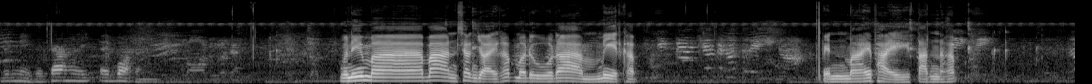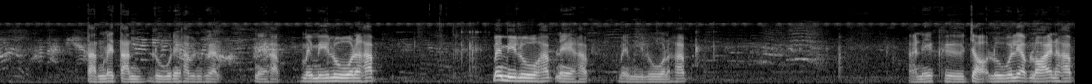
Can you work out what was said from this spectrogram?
เล่นนี่ก็จ้างให้ไอ้บอดอันนี้วันนี้มาบ้านช่างใหญ่ครับ มาดูด้ามมีดครับ เป็นไม้ไผ่ตันนะครับ ตันไม่ตันดูนี่ครับเพื่อนๆนี่ครับ ไม่มีรูนะครับ ไม่มีรูครับนี่ครับ ไม่มีรูนะครับ อันนี้คือเจาะรูไว้เรียบร้อยนะครับ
